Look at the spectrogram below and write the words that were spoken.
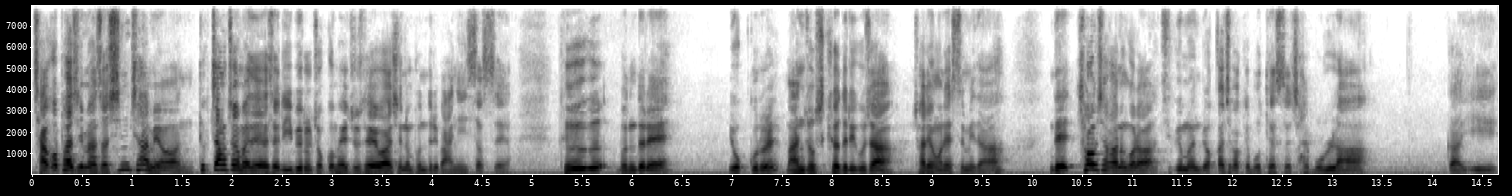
작업하시면서 신차면 특장점에 대해서 리뷰를 조금 해주세요 하시는 분들이 많이 있었어요. 그 분들의 욕구를 만족시켜 드리고자 촬영을 했습니다. 근데 처음 시작하는 거라 지금은 몇 가지밖에 못했어요. 잘 몰라. 그러니까 이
